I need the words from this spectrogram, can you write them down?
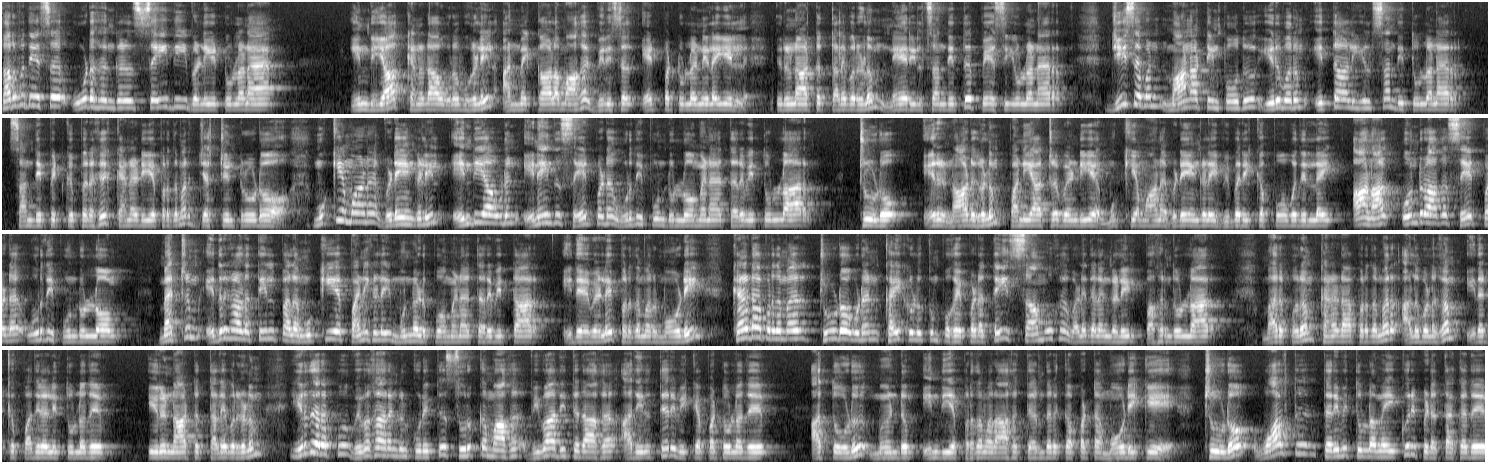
சர்வதேச ஊடகங்கள் செய்தி வெளியிட்டுள்ளன. இந்தியா கனடா உறவுகளில் அண்மை காலமாக விரிசல் ஏற்பட்டுள்ள நிலையில் இரு நாட்டு தலைவர்களும் நேரில் சந்தித்து பேசியுள்ளனர். ஜி செவன் மாநாட்டின் போது இருவரும் இத்தாலியில் சந்தித்துள்ளனர். சந்திப்பிற்கு பிறகு கனடிய பிரதமர் ஜஸ்டின் ட்ரூடோ. முக்கியமான விடயங்களில் இந்தியாவுடன் இணைந்து செயற்பட உறுதி பூண்டுள்ளோம் என தெரிவித்துள்ளார். ட்ரூடோ இரு நாடுகளும் பணியாற்ற வேண்டிய முக்கியமான விடயங்களை விவரிக்கப் போவதில்லை. ஆனால் ஒன்றாக செயற்பட உறுதி பூண்டுள்ளோம் மற்றும் எதிர்காலத்தில் பல முக்கிய பணிகளை முன்னெடுப்போம் என தெரிவித்தார். இதேவேளை பிரதமர் மோடி கனடா பிரதமர் ட்ரூடோவுடன் கைகுலுக்கும் புகைப்படத்தை சமூக வலைதளங்களில் பகிர்ந்துள்ளார். மறுபுறம் கனடா பிரதமர் அலுவலகம் இதற்கு பதிலளித்துள்ளது. இரு நாட்டு தலைவர்களும் இருதரப்பு விவகாரங்கள் குறித்து சுருக்கமாக விவாதித்ததாக அதில் தெரிவிக்கப்பட்டுள்ளது. அத்தோடு மீண்டும் இந்திய பிரதமராக தேர்ந்தெடுக்கப்பட்ட மோடிக்கு ட்ரூடோ வாழ்த்து தெரிவித்துள்ளமை குறிப்பிடத்தக்கது.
